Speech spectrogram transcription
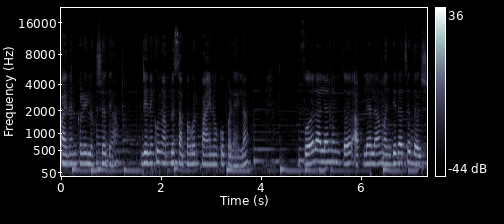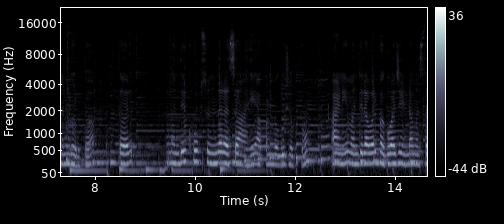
पायऱ्यांकडे लक्ष द्या. जेणेकरून आपल्या सापावर पाय नको पडायला. वर आल्यानंतर आपल्याला मंदिराचं दर्शन घडतं. तर मंदिर खूप सुंदर असं आहे आपण बघू शकतो. आणि मंदिरावर भगवा झेंडा मस्त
